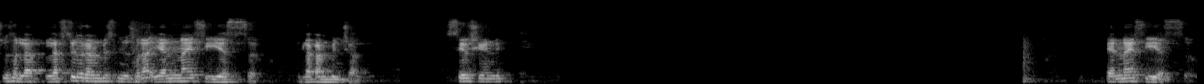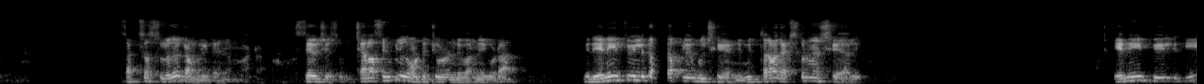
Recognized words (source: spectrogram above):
చూసారా లెఫ్ట్ సైడ్ కనిపిస్తుంది చూసారా? ఎన్ఐసిఎస్ ఇట్లా కనిపించాలి. సేవ్ చేయండి. ఎన్ఐసిఎస్ సక్సెస్ఫుల్గా కంప్లీట్ అయింది అనమాట సేవ్ చేస్తుంది. చాలా సింపుల్గా ఉంటుంది ఉంటాయి చూడండి ఇవన్నీ కూడా. మీరు ఎనీ ఫీల్డ్ అప్లికబుల్ చేయండి. మీరు తర్వాత ఎక్స్పెరిమెంట్స్ చేయాలి. ఎనీ ఫీల్డ్కి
